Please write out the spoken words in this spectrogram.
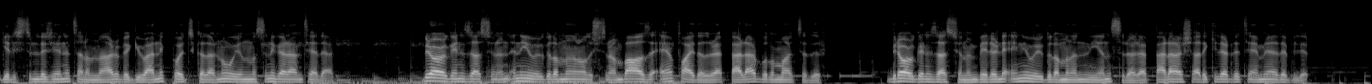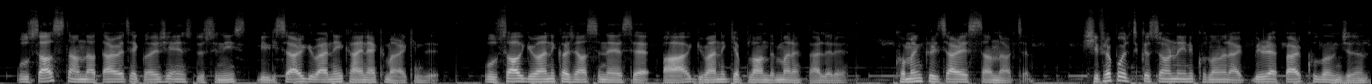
geliştirileceğini tanımlar ve güvenlik politikalarına uyulmasını garanti eder. Bir organizasyonun en iyi uygulamalarını oluşturan bazı en faydalı rehberler bulunmaktadır. Bir organizasyonun belirli en iyi uygulamalarının yanı sıra rehberler aşağıdakileri de temin edebilir. Ulusal Standartlar ve Teknoloji Enstitüsü NIST, Bilgisayar Güvenliği Kaynak Merkezi'dir. Ulusal Güvenlik Ajansı NSA, Güvenlik Yapılandırma Rehberleri, Common Criteria Standartı. Şifre politikası örneğini kullanarak bir rehber kullanıcının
